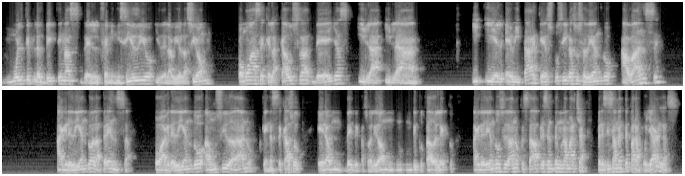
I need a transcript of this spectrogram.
múltiples víctimas del feminicidio y de la violación, cómo hace que la causa de ellas y la y la y, el evitar que esto siga sucediendo avance agrediendo a la prensa o agrediendo a un ciudadano, que en este caso era un, de, casualidad un, diputado electo, agrediendo a un ciudadano que estaba presente en una marcha precisamente para apoyarlas.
